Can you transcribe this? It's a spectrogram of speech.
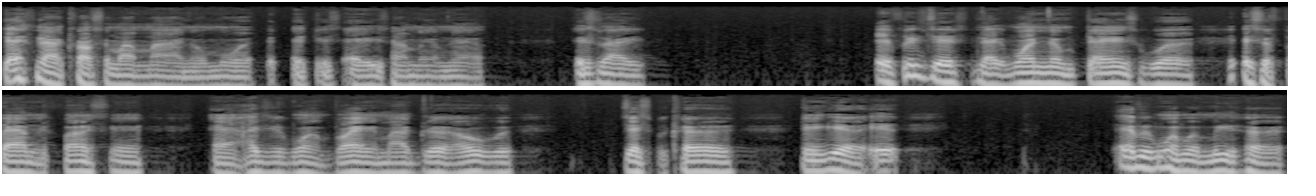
that's not crossing my mind no more at this age I'm in now. It's like, if it's just like one of them things where it's a family function and I just want to bring my girl over just because, then yeah, it, everyone will meet her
